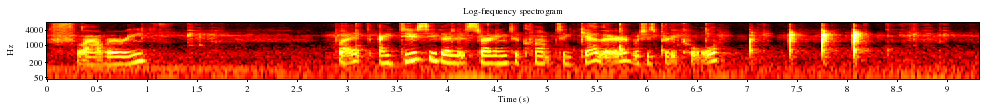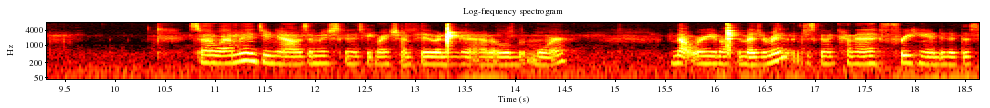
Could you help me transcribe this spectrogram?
floury. But I do see that it's starting to clump together, which is pretty cool. So what I'm gonna do now is I'm just gonna take my shampoo and I'm gonna add a little bit more not worry about the measurement. I'm just gonna kind of freehand it at this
